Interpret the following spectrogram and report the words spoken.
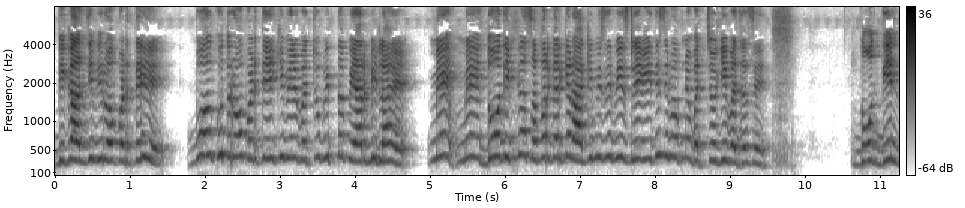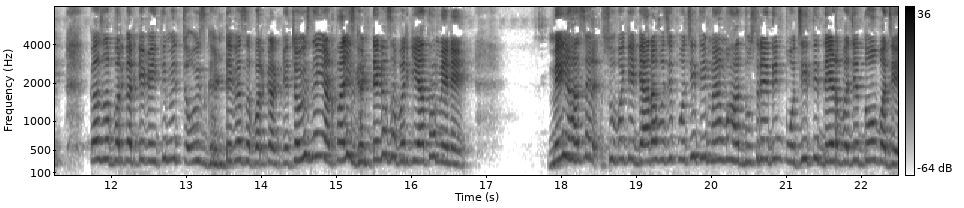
विकास जी भी रो पड़ते हैं। वो खुद रो पड़ते हैं कि मेरे बच्चों को इतना प्यार मिला है। मैं मैं दो दिन का सफ़र करके राखी भी सिर्फ़ इसलिए गई थी, सिर्फ़ अपने बच्चों की वजह से। दो दिन का सफ़र करके गई थी मैं, चौबीस घंटे का सफ़र करके। चौबीस नहीं, अड़तालीस घंटे का सफ़र किया था मैंने। मैं यहाँ से सुबह के ग्यारह बजे पहुँची थी मैं वहाँ दूसरे दिन पहुँची थी डेढ़ बजे, दो बजे।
